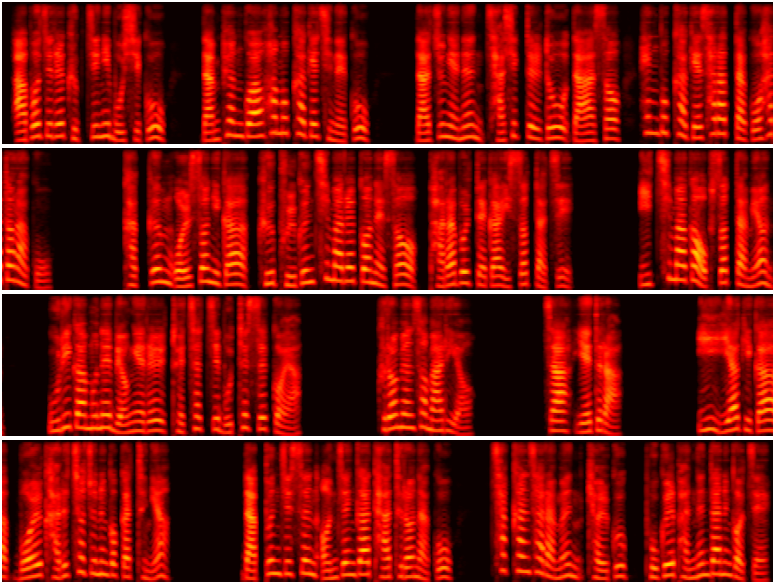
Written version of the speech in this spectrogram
아버지를 극진히 모시고 남편과 화목하게 지내고 나중에는 자식들도 낳아서 행복하게 살았다고 하더라고. 가끔 월선이가 그 붉은 치마를 꺼내서 바라볼 때가 있었다지. 이 치마가 없었다면 우리 가문의 명예를 되찾지 못했을 거야. 그러면서 말이여. 자, 얘들아. 이 이야기가 뭘 가르쳐 주는 것 같으냐? 나쁜 짓은 언젠가 다 드러나고 착한 사람은 결국 복을 받는다는 거지.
